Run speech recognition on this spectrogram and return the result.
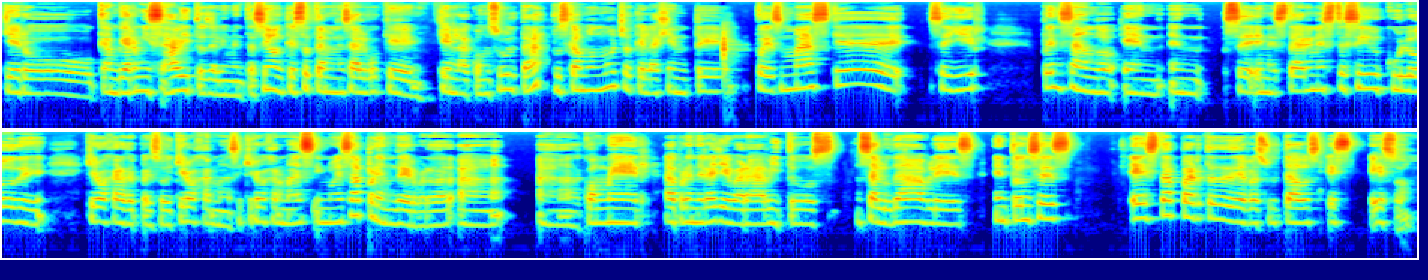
quiero cambiar mis hábitos de alimentación, que esto también es algo que, que en la consulta buscamos mucho, que la gente, pues más que seguir pensando en, en, en, estar en este círculo de quiero bajar de peso y quiero bajar más y quiero bajar más y no es aprender, ¿verdad? A, a comer, aprender a llevar hábitos saludables, entonces, esta parte de resultados es eso,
